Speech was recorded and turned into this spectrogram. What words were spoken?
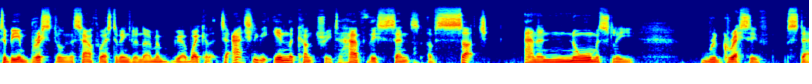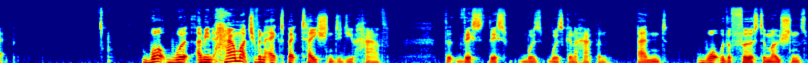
to be in Bristol in the southwest of England. I remember you know, waking up to actually be in the country, to have this sense of such an enormously regressive step what were I mean, how much of an expectation did you have that this this was was going to happen, and what were the first emotions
